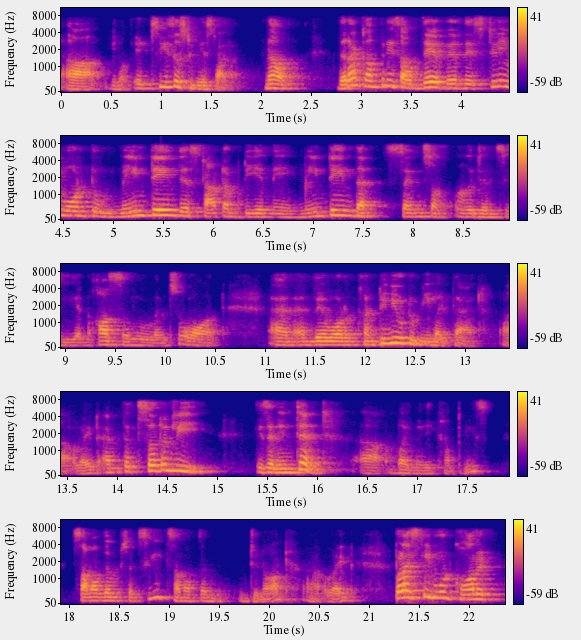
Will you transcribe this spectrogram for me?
uh, you know, it ceases to be a startup. Now, there are companies out there where they still want to maintain their startup DNA, maintain that sense of urgency and hustle and so on, and and they want to continue to be like that, uh, right? And that certainly is an intent uh, by many companies. Some of them succeed, some of them do not, uh, right? But I still won't call it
